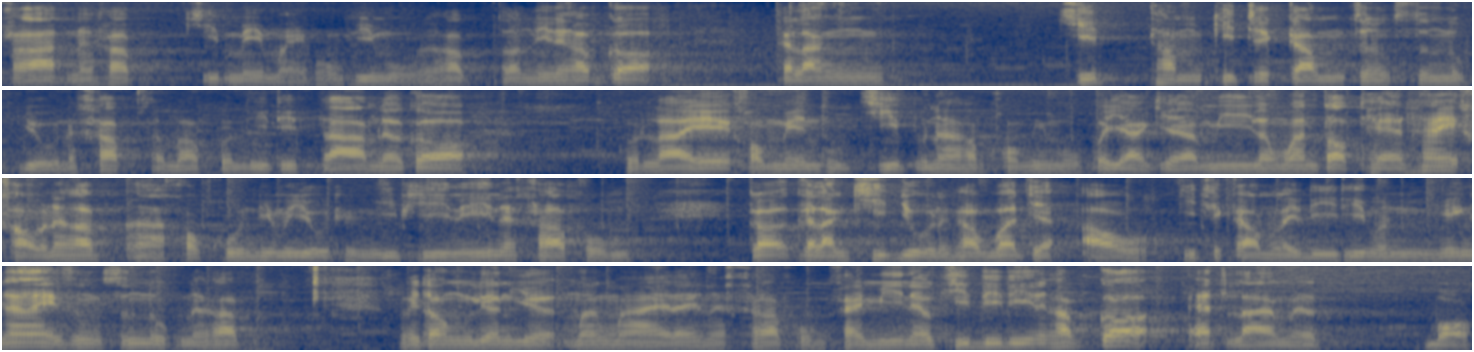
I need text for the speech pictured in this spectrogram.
พลาดนะครับคลิปใหม่ๆของพี่หมูนะครับ ตอนนี้นะครับก็กำลัง คิดทำกิจกรรมสนุกๆอยู่นะครับสำหรับคนที่ติดตามแล้วก็กดไลค์คอมเมนต์ทุกคลิปนะครับของพี่หมูก็อยากจะมีรางวัลตอบแทนให้เขานะครับอ่าขอบคุณที่มาอยู่ถึง EP นี้นะครับ ผมก็กำลังคิดอยู่นะครับ ว่าจะเอากิจกรรมอะไรดีที่มันง่ายๆสนุกๆนะครับ ไม่ต้องเรื่องเยอะมากมายอะไรนะครับ ผมใครมีแนวคิดดีๆนะครับ ก็แอดไลน์มาบอก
